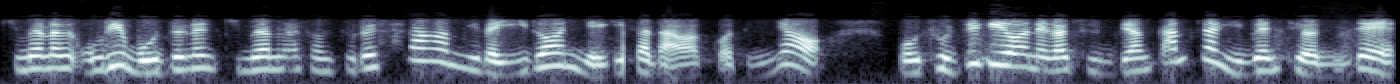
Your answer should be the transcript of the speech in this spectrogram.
김연아 우리 모두는 김연아 선수를 사랑합니다 이런 얘기가 나왔거든요. 뭐 조직위원회가 준비한 깜짝 이벤트였는데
